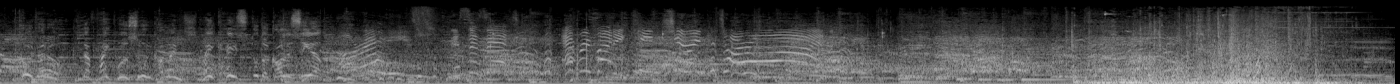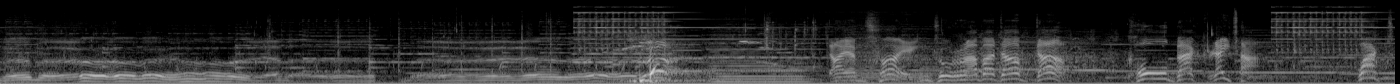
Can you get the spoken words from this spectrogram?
Kutaro, the fight will soon commence. Make haste to the Colosseum. Alrighty, this is it. Everybody keep cheering Kutaro on! I am trying to rub-a-dub-dub. Call back later. What?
